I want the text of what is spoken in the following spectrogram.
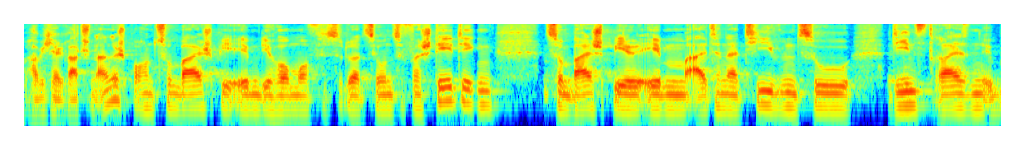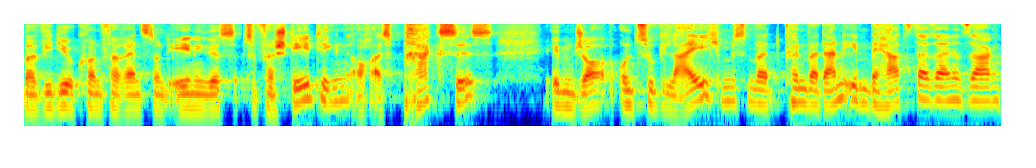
Habe ich ja gerade schon angesprochen, zum Beispiel eben die Homeoffice-Situation zu verstetigen, zum Beispiel eben Alternativen zu Dienstreisen über Videokonferenzen und ähnliches zu verstetigen, auch als Praxis im Job. Und zugleich müssen wir, können wir dann eben beherzter sein und sagen,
